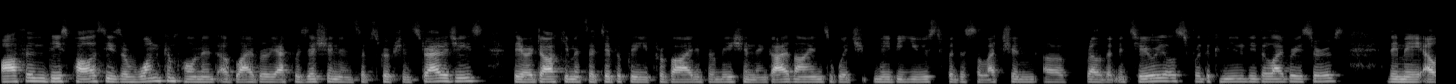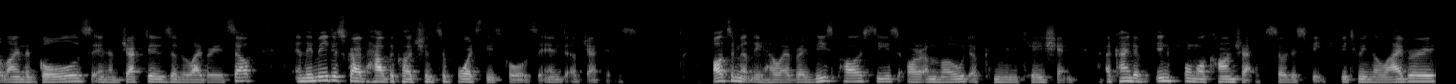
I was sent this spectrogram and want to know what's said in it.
Often these policies are one component of library acquisition and subscription strategies. They are documents that typically provide information and guidelines which may be used for the selection of relevant materials for the community the library serves. They may outline the goals and objectives of the library itself, and they may describe how the collection supports these goals and objectives. Ultimately, however, these policies are a mode of communication, a kind of informal contract, so to speak, between the library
